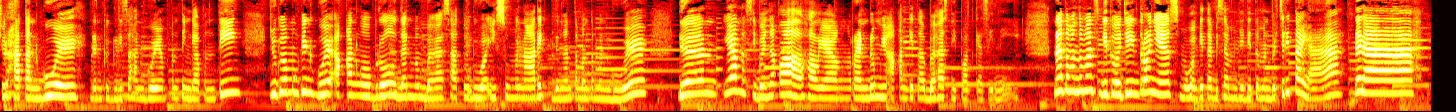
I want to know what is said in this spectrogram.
curhatan gue dan kegelisahan gue yang penting gak penting. Juga mungkin gue akan ngobrol dan membahas satu dua isu menarik dengan teman-teman gue. Dan ya masih banyak lah hal-hal yang random yang akan kita bahas di podcast ini. Nah teman-teman segitu aja intronya. Semoga kita bisa menjadi teman bercerita ya. Dadah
